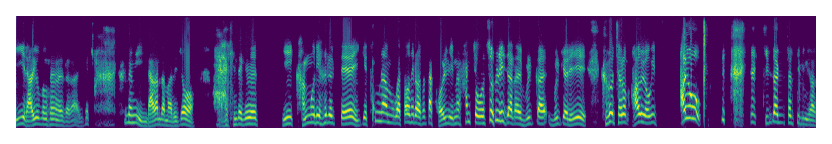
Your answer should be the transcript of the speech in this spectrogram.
이 라이브 방송에다가 이게 쫙 흐름이 나간단 말이죠. 아, 근데 그, 이 강물이 흐를 때 이게 통나무가 떠내려와서 딱 걸리면 한쪽으로 쏠리잖아요. 물가, 물결이. 그것처럼, 아유, 여기, 아유! 김상철 TV입니다.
